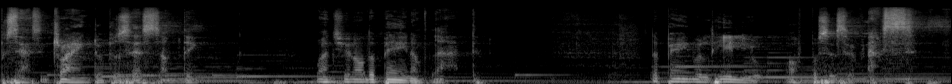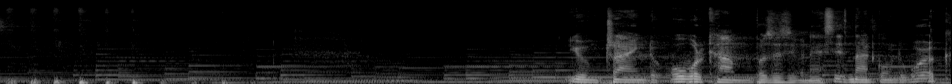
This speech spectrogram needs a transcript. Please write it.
possessing, trying to possess something, once you know the pain of that, the pain will heal you of possessiveness. you trying to overcome possessiveness is not going to work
